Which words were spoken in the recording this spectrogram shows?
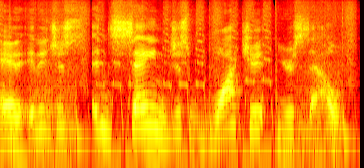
And it is just insane. Just watch it yourself.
